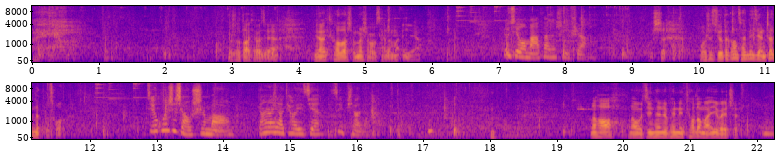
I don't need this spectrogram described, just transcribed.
哎呀，我说大小姐。你要挑到什么时候才能满意啊？又嫌我麻烦了是不是啊？不是，我是觉得刚才那件真的不错。结婚是小事嘛，当然要挑一件最漂亮的。那好，那我今天就陪你挑到满意为止。嗯。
